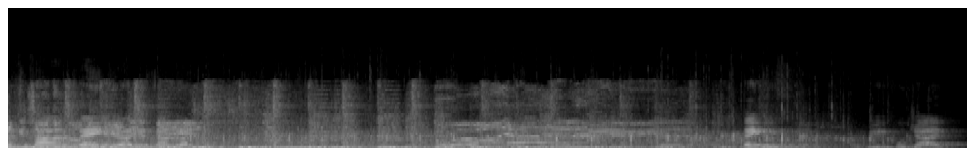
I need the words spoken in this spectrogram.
Ma- Thank you, Alessandra. Thank you for a beautiful jive.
